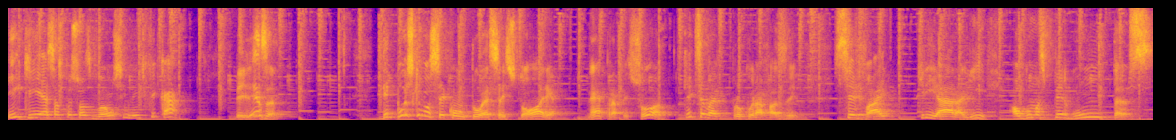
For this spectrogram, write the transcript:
e que essas pessoas vão se identificar. Beleza? Depois que você contou essa história, né, para a pessoa, o que, que você vai procurar fazer? Você vai criar ali algumas perguntas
